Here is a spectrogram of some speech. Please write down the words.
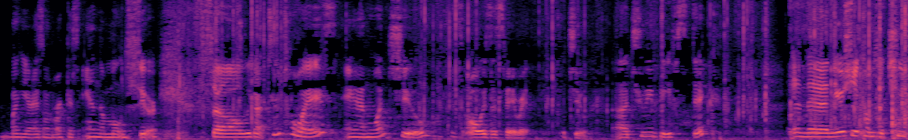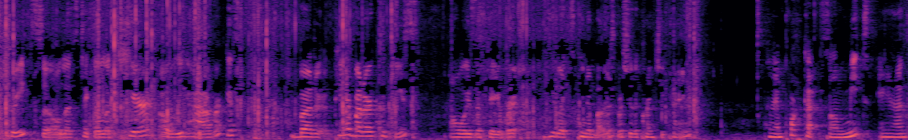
buggy eyes on Ruckus and the Monsieur. So we got two toys and one chew. It's always his favorite, the chew. A chewy beef stick. And then usually comes with two treats. So let's take a look here. Oh, we have Ruckus butter, peanut butter cookies. Always a favorite. He likes peanut butter, especially the crunchy kind. And then pork cuts, so meat and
